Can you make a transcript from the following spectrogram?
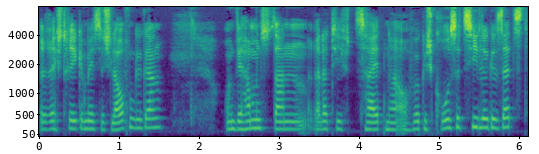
recht regelmäßig laufen gegangen und wir haben uns dann relativ zeitnah auch wirklich große Ziele gesetzt.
